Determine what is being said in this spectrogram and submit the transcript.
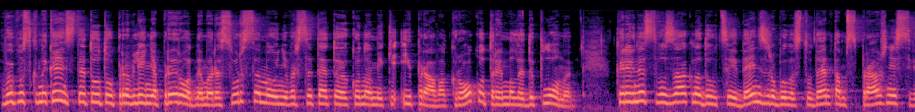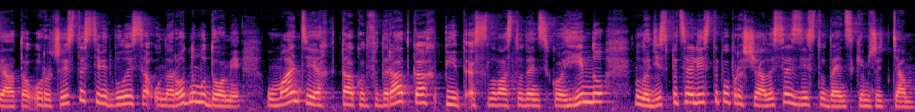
Випускники Інституту управління природними ресурсами університету економіки і права КРОК отримали дипломи. Керівництво закладу в цей день зробило студентам справжнє свято. Урочистості відбулися у Народному домі. У мантіях та конфедератках під слова студентського гімну молоді спеціалісти попрощалися зі студентським життям.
